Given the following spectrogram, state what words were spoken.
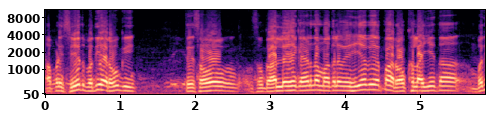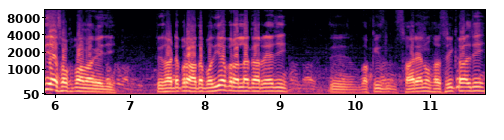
ਆਪਣੀ ਸਿਹਤ ਵਧੀਆ ਰਹੂਗੀ। ਤੇ ਸੋ ਸੋ ਗੱਲ ਇਹ ਕਹਿਣ ਦਾ ਮਤਲਬ ਇਹ ਆ ਵੀ ਆਪਾਂ ਰੁੱਖ ਲਾਈਏ ਤਾਂ ਵਧੀਆ ਸੁੱਖ ਪਾਵਾਂਗੇ ਜੀ। ਤੇ ਸਾਡੇ ਭਰਾ ਤਾਂ ਵਧੀਆ ਉਪਰਾਲਾ ਕਰ ਰਿਹਾ ਜੀ। ਤੇ ਬਾਕੀ ਸਾਰਿਆਂ ਨੂੰ ਸਤਿ ਸ੍ਰੀ ਅਕਾਲ ਜੀ।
